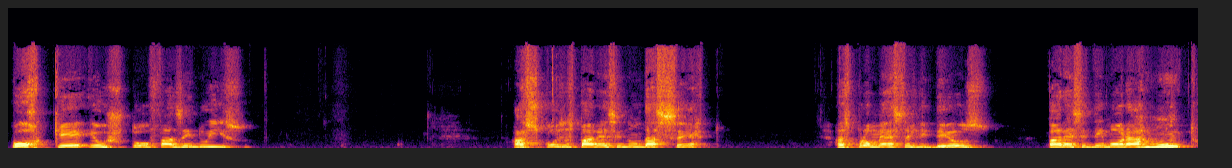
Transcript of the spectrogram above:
Por que eu estou fazendo isso? As coisas parecem não dar certo. As promessas de Deus parecem demorar muito.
